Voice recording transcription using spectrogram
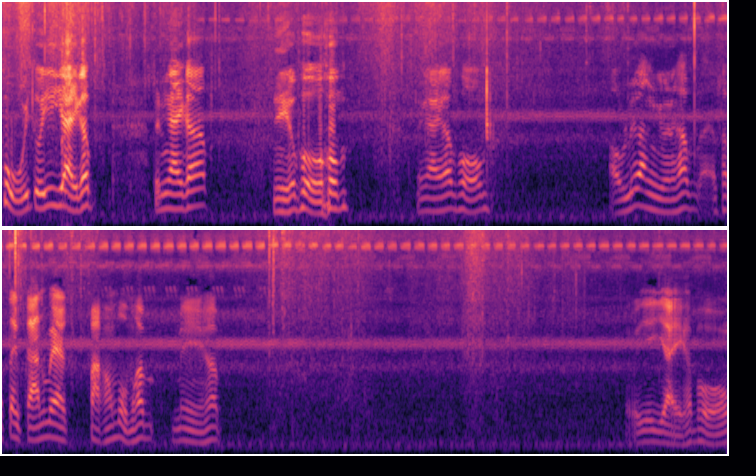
หูยตัวใหญ่ครับ เป็นไงครับ นี่ครับผม เป็นไงครับผม เอาเรื่องอยู่นะครับสเต็ปการแหวกปากของผมครับ นี่ครับตัวใหญ่ๆครับผม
